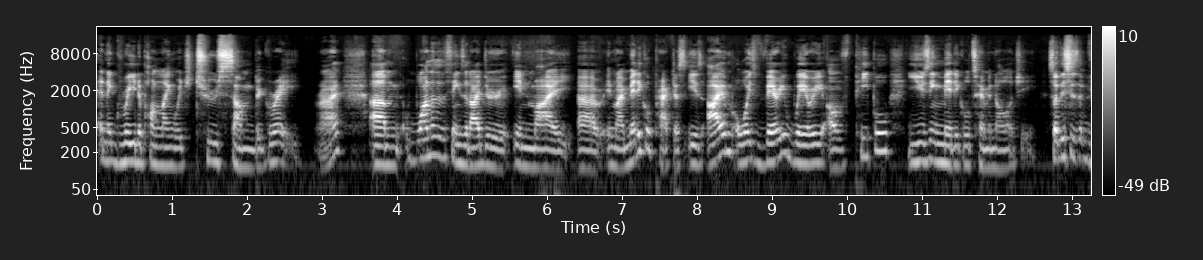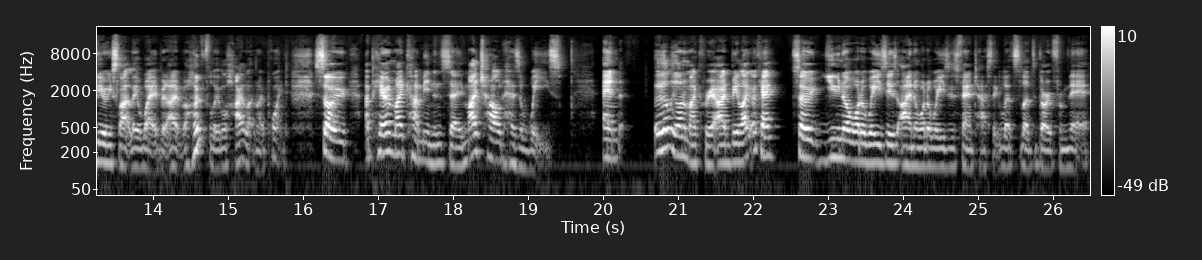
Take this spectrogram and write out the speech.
an agreed upon language to some degree right? Um, one of the things that i do in my uh, in my medical practice is i am always very wary of people using medical terminology. So this is veering slightly away but I, hopefully it'll highlight my point. So a parent might come in and say my child has a wheeze. And early on in my career i'd be like okay so you know what a wheeze is, I know what a wheeze is. Fantastic. Let's let's go from there.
